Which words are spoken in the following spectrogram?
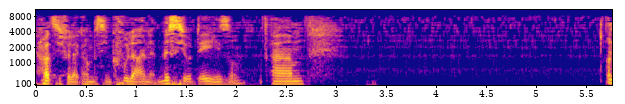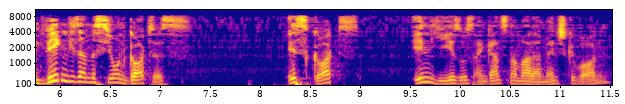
Hört sich vielleicht auch ein bisschen cooler an, Missio Dei so. Ähm, und wegen dieser Mission Gottes ist Gott in Jesus ein ganz normaler Mensch geworden,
